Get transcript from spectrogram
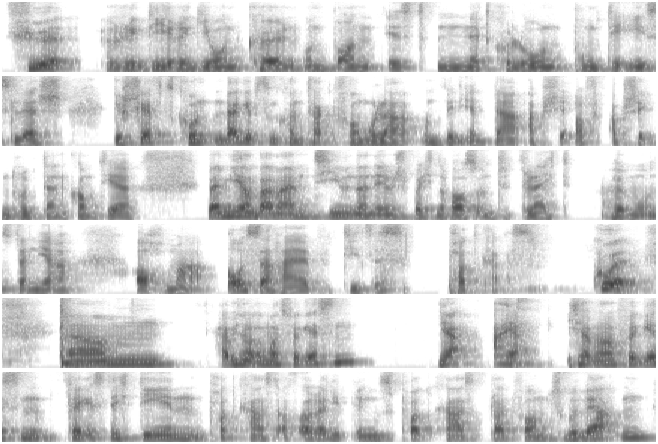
für die Region Köln und Bonn ist netcologne.de slash Geschäftskunden. Da gibt es ein Kontaktformular und wenn ihr da auf Abschicken drückt, dann kommt ihr bei mir und bei meinem Team dann dementsprechend raus und vielleicht hören wir uns dann ja auch mal außerhalb dieses Podcasts. Cool. Ähm, habe ich noch irgendwas vergessen? Ja, ah ja, ich habe noch vergessen, vergesst nicht den Podcast auf eurer Lieblings-Podcast-Plattform zu bewerten.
